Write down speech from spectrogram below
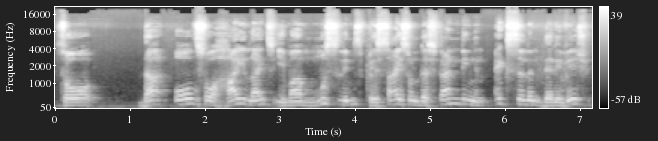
So that also highlights Imam Muslim's precise understanding and excellent derivation.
